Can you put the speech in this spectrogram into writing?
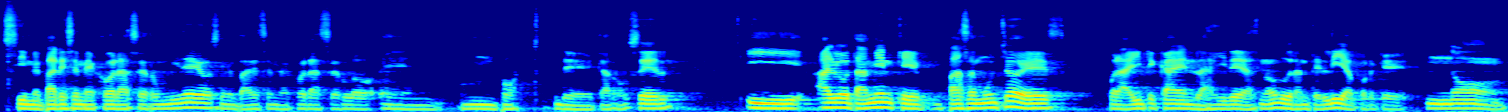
si me parece mejor hacer un video, si me parece mejor hacerlo en un post de carrusel. Y algo también que pasa mucho es por ahí te caen las ideas, ¿no? Durante el día, porque no,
